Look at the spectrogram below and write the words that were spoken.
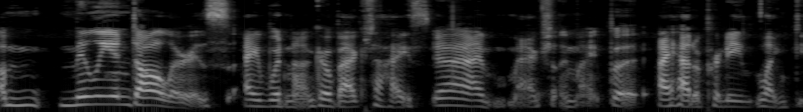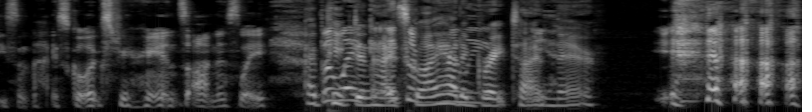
a million dollars. I would not go back to high school. Yeah, I actually might, but I had a pretty like decent high school experience, honestly. I but, peaked like, in high school. Really, I had a great time yeah. there.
